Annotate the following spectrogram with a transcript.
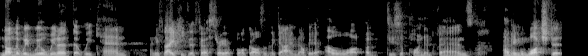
Not that we will win it, that we can. And if they kick the first three or four goals of the game, there'll be a lot of disappointed fans having watched it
